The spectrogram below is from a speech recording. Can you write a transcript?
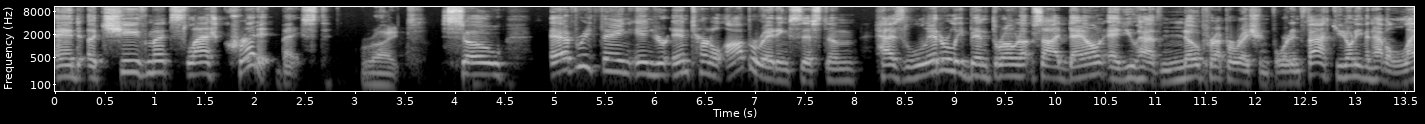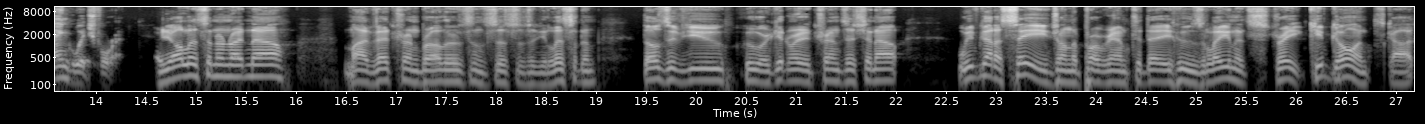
and achievement slash credit based. Right. So everything in your internal operating system has literally been thrown upside down and you have no preparation for it. In fact, you don't even have a language for it. Are y'all listening right now? My veteran brothers and sisters, are you listening? Those of you who are getting ready to transition out, We've got a sage on the program today who's laying it straight. Keep going, Scott.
